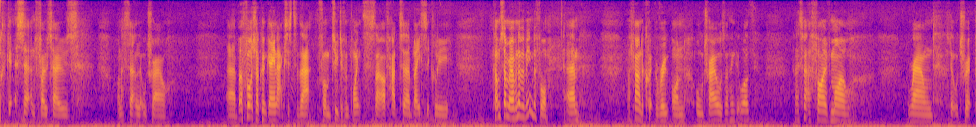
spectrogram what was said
I could get a certain photos on a certain little trail. Uh, but unfortunately I couldn't gain access to that from two different points so I've had to basically come somewhere I've never been before. Um, I found a quick route on AllTrails I think it was and it's about a five mile round little trip.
